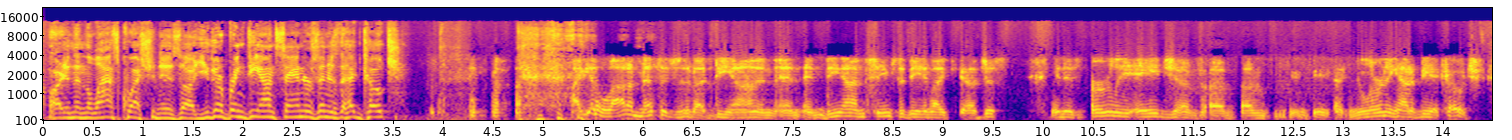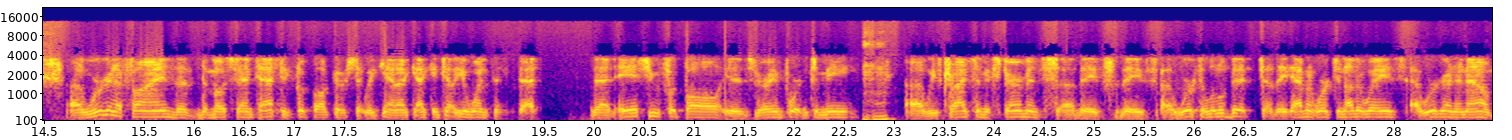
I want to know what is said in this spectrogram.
All right, and then the last question is: uh, You going to bring Deion Sanders in as the head coach? I get a lot of messages about Deion, and and, and Deion seems to be like uh, just in his early age of, of, of learning how to be a coach. Uh, we're going to find the, the most fantastic football coach that we can. I, I can tell you one thing that that ASU football is very important to me. Mm-hmm. Uh, we've tried some experiments. Uh, they've they've uh, worked a little bit. Uh, they haven't worked in other ways. Uh, we're going to now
